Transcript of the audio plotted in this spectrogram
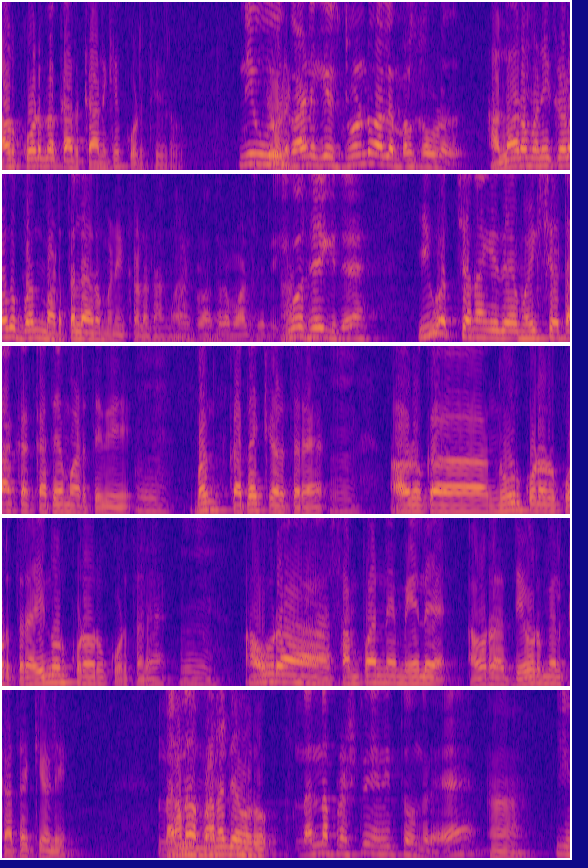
ಅವ್ರು ಕೊಡ್ಬೇಕಾದ ಕಾಣಿಕೆ ಕೊಡ್ತಿದ್ರು. ನೀವು ಕಾಣಿಕೆ ಇಸ್ಕೊಂಡು ಅಲ್ಲೇ ಮಲ್ಕೊಬಿಡೋದು. ಅಲ್ಲಾರು ಮನೆ ಕಳೋದು ಬಂದ್ ಮಾಡ್ತಲ್ಲ ಯಾರು ಮನೆ ಕಳೋದು ಹಂಗ ಮಾಡ್ತಾರೆ ಇವತ್ತು ಹೇಗಿದೆ? ಇವತ್ತು ಚೆನ್ನಾಗಿದೆ ಮೈಕ್ ಸೆಟ್ ಹಾಕ ಕತೆ ಮಾಡ್ತೀವಿ. ಬಂದ್ ಕತೆ ಕೇಳ್ತಾರೆ. ಅವ್ರ ನೂರ್ ಕೊಡೋರು ಕೊಡ್ತಾರೆ ಐನೂರು ಕೊಡೋರು ಕೊಡ್ತಾರೆ. ಅವರ ಸಂಪಾದನೆ ಮೇಲೆ ಅವರ ದೇವ್ರ ಮೇಲೆ ಕತೆ ಕೇಳಿ. ನಮ್ಮ ಮನದೇವರು. ನನ್ನ ಪ್ರಶ್ನೆ ಏನಿತ್ತು ಅಂದ್ರೆ ಈ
